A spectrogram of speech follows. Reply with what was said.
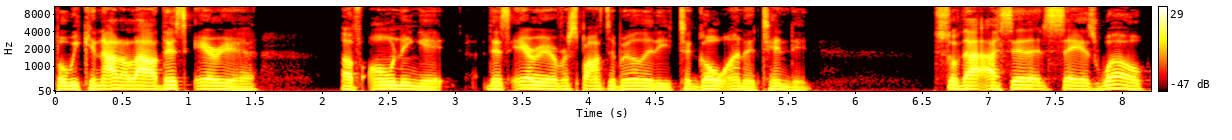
but we cannot allow this area of owning it this area of responsibility to go unattended so that i said that to say as well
